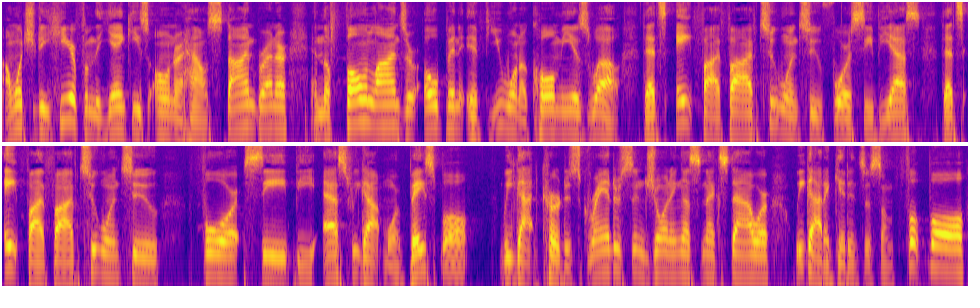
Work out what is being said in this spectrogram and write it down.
I want you to hear from the Yankees owner, Hal Steinbrenner, and the phone lines are open if you want to call me as well. That's 855 212 4CBS. That's 855 212 4CBS. We got more baseball we got Curtis Granderson joining us next hour. We got to get into some football,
